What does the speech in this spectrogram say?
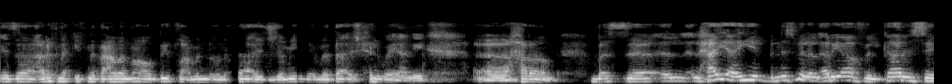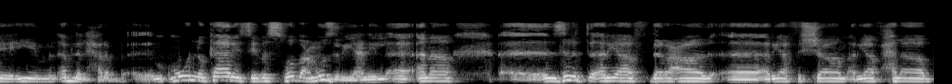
إذا عرفنا كيف نتعامل معه بيطلع منه نتائج جميلة ونتائج حلوة يعني آه حرام. بس آه الحقيقة هي بالنسبة للأرياف الكارثة هي من قبل الحرب. مو إنه كارثة بس وضع مزري يعني أنا زرت أرياف درعا أرياف الشام أرياف حلب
